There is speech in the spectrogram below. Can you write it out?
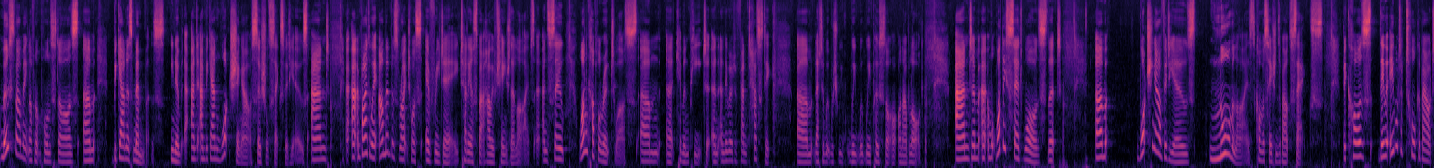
most of our Make Love Not Porn stars um, began as members, you know, and, and began watching our social sex videos. And, and by the way, our members write to us every day telling us about how we've changed their lives. And so one couple wrote to us, um, uh, Kim and Pete, and, and they wrote a fantastic um, letter which we, we, we post on, on our blog. And, um, and what they said was that um, watching our videos normalized conversations about sex because they were able to talk about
